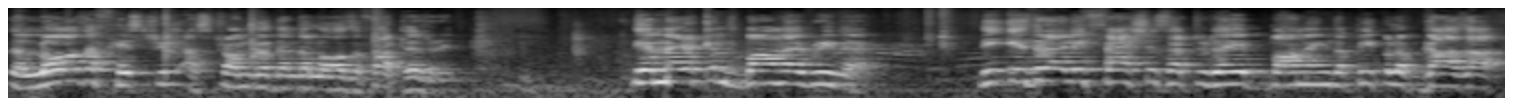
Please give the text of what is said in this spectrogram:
the laws of history are stronger than the laws of artillery. The Americans bomb everywhere. The Israeli fascists are today bombing the people of Gaza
